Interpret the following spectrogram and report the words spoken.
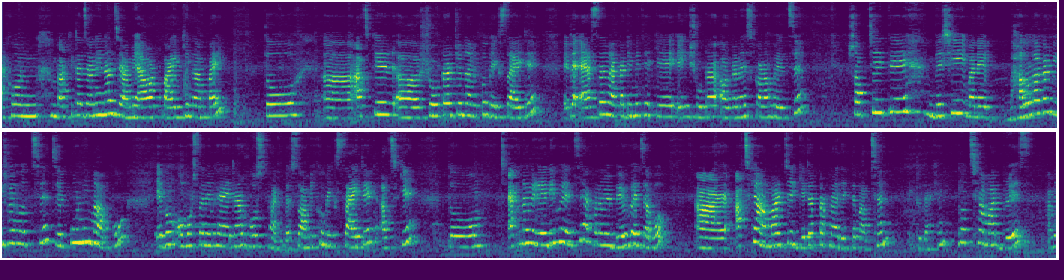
এখন বাকিটা জানি না যে আমি অ্যাওয়ার্ড পাই কি না পাই। তো আজকের শোটার জন্য আমি খুব এক্সাইটেড এটা এস এম একাডেমি থেকে এই শোটা অর্গানাইজ করা হয়েছে। সবচেয়ে বেশি মানে ভালো লাগার বিষয় হচ্ছে যে পূর্ণিমা আপু এবং অমর সানি ভাই এটার হোস্ট থাকবে। সো আমি খুব এক্সাইটেড আজকে। তো, এখন আমি রেডি হয়েছি, এখন আমি বের হয়ে যাব। আর আজকে আমার যে গেট আপটা আপনারা দেখতে পাচ্ছেন, একটু দেখেন। হচ্ছে আমার ড্রেস আমি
